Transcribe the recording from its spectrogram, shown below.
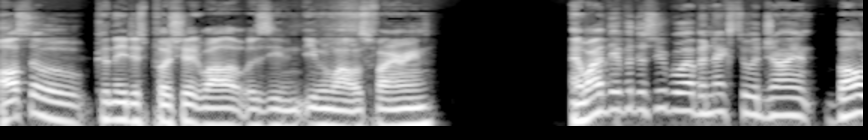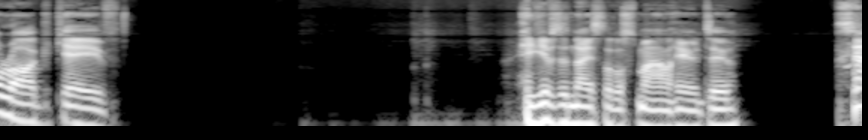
Also, couldn't they just push it while it was even even while it was firing? And why'd they put the super weapon next to a giant Balrog cave? He gives a nice little smile here too.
